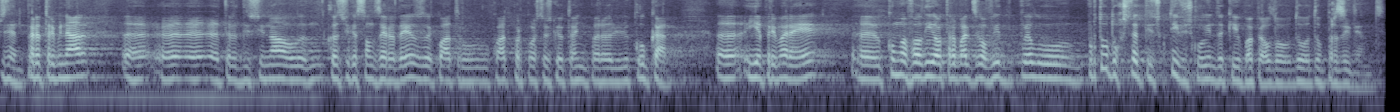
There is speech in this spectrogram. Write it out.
Presidente, para terminar, a, a, a, tradicional classificação de 0 a 10, a quatro, quatro propostas que eu tenho para lhe colocar. Uh, e a primeira é uh, como avalia o trabalho desenvolvido pelo, por todo o restante executivo, excluindo aqui o papel do, do, do Presidente.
